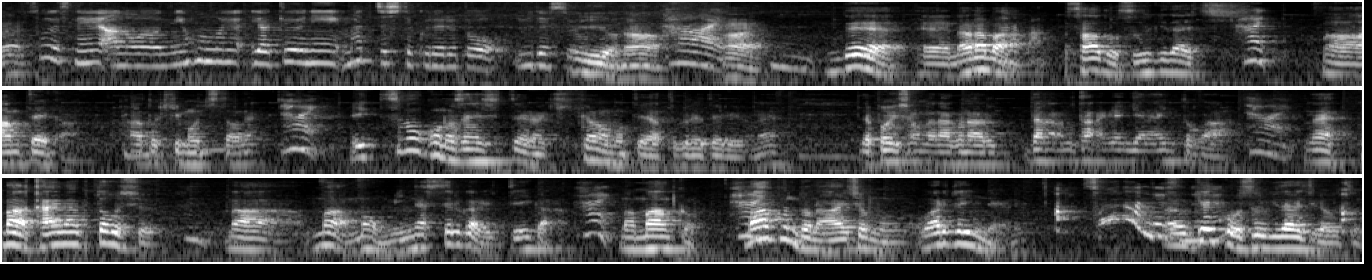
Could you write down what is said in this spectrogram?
よね。そうですね。あの日本の野球にマッチしてくれるといいですよ。ねいいよな。はい、はい。うんで、えー7番7番。サード鈴木大地、はい。まあ、安定感。あと気持ちとね。はい。いつもこの選手っていうのは危機感を持ってやってくれてるよね。でポジションがなくなる。だから打たなきゃいけないとか。はい。ね。まあ開幕投手、まあまあもうみんな知ってるから言っていいかな、はい。まあ、マー君、はい。マー君との相性も割といいんだよね。あそうなんですね。結構鈴木大地が打つの。だか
